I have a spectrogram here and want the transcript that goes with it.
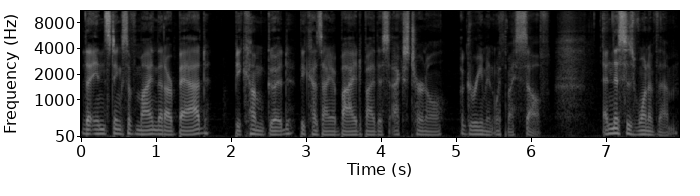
the instincts of mine that are bad become good because I abide by this external agreement with myself. And this is one of them.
